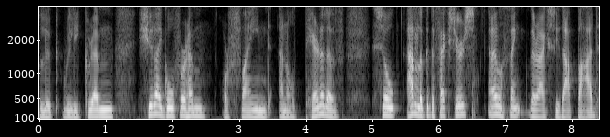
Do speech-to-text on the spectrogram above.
look really grim. Should I go for him? or find an alternative. So I had a look at the fixtures, and I don't think they're actually that bad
